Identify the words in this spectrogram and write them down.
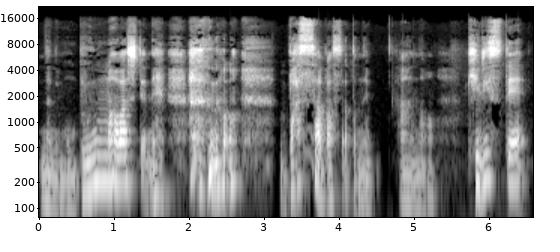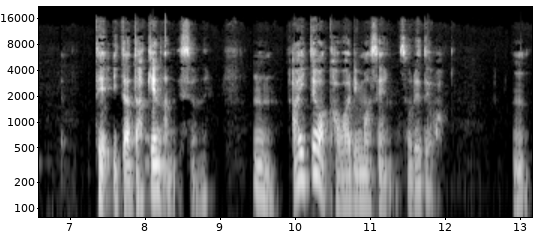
何もぶん回してね、あの、バッサバッサとね、あの、切り捨てていただけなんですよね。うん。相手は変わりません。それでは。うん。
